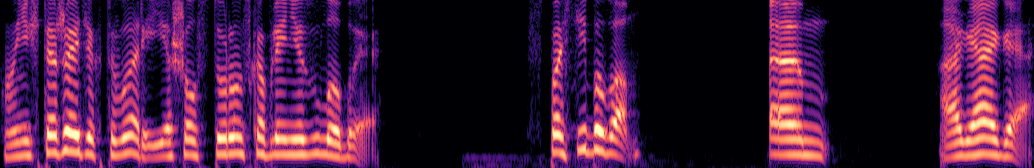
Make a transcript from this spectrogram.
Уничтожая этих тварей, я шел в сторону скопления злобы. Спасибо вам. Эм... Ага-ага.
